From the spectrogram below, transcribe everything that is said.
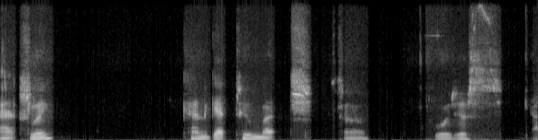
Actually, kind of get too much, so we'll just, yeah.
